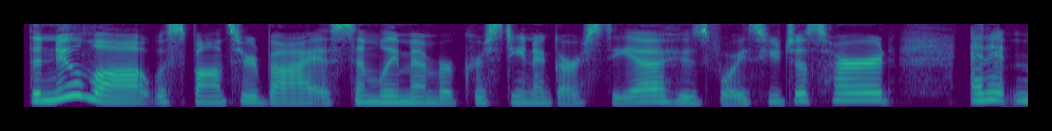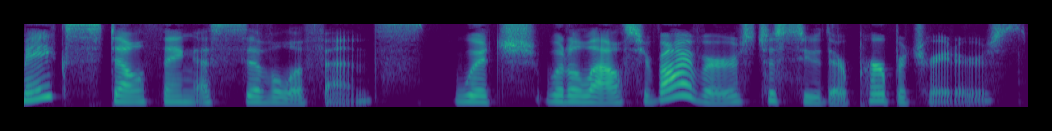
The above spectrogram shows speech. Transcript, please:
The new law was sponsored by Assemblymember Cristina Garcia, whose voice you just heard, and it makes stealthing a civil offense, which would allow survivors to sue their perpetrators.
